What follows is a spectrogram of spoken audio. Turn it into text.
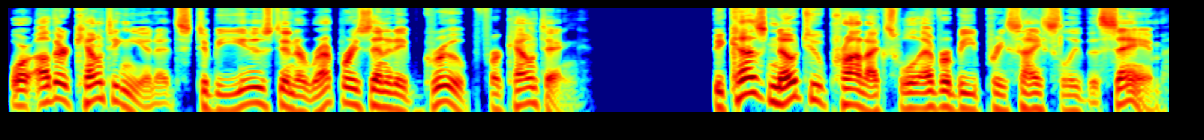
or other counting units to be used in a representative group for counting. Because no two products will ever be precisely the same,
